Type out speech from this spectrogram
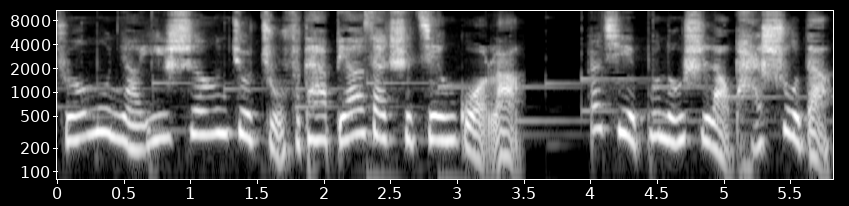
啄木鸟医生就嘱咐它不要再吃坚果了，而且也不能是老爬树的，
